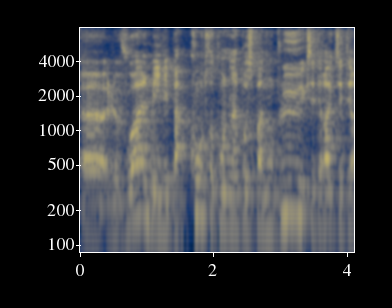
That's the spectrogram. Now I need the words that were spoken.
euh, le voile, mais il n'est pas contre qu'on ne l'impose pas non plus, etc., etc.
